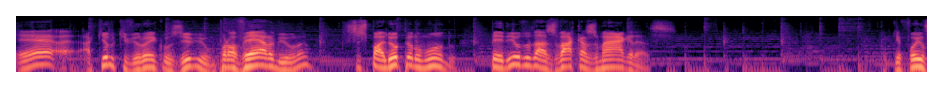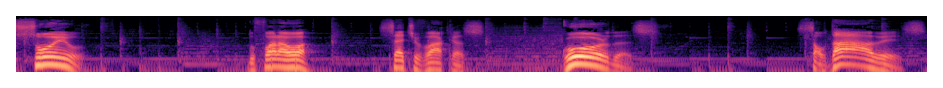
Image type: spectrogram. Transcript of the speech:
É aquilo que virou, inclusive, um provérbio, né? Se espalhou pelo mundo. Período das vacas magras que foi o sonho do faraó. Sete vacas gordas, saudáveis,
